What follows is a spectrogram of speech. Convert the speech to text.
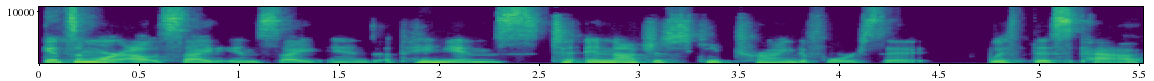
get some more outside insight and opinions to, and not just keep trying to force it with this path.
